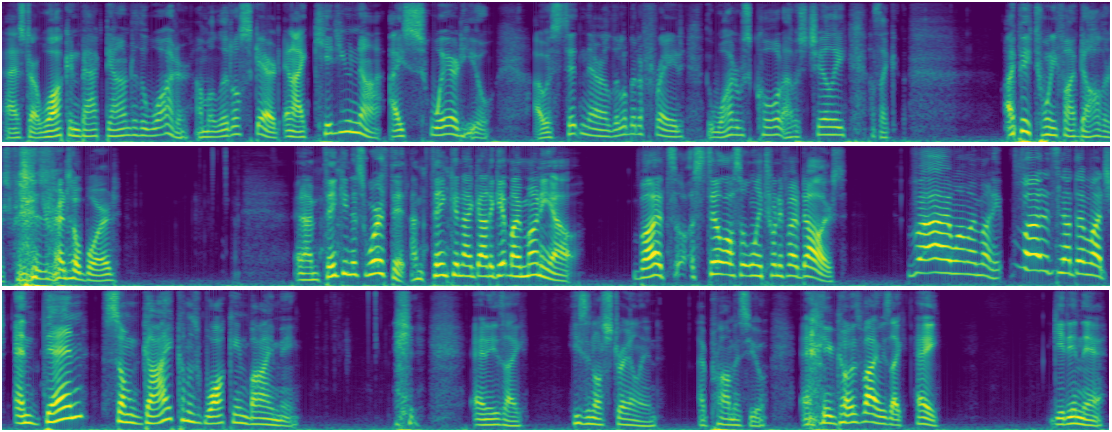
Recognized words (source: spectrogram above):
I start walking back down to the water. I'm a little scared, and I kid you not, I swear to you, I was sitting there a little bit afraid. The water was cold, I was chilly. I was like, I paid $25 for this rental board. And I'm thinking it's worth it. I'm thinking I got to get my money out. But it's still also only $25. But I want my money. But it's not that much. And then some guy comes walking by me. and he's like, he's an Australian. I promise you. And he goes by and he's like, hey, get in there.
